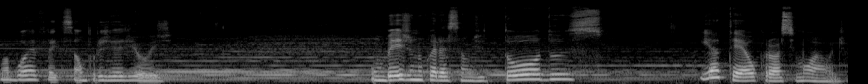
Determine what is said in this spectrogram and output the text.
Uma boa reflexão para o dia de hoje. Um beijo no coração de todos e até o próximo áudio.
